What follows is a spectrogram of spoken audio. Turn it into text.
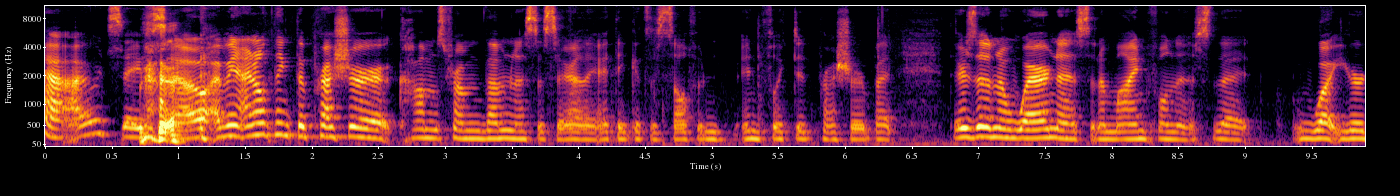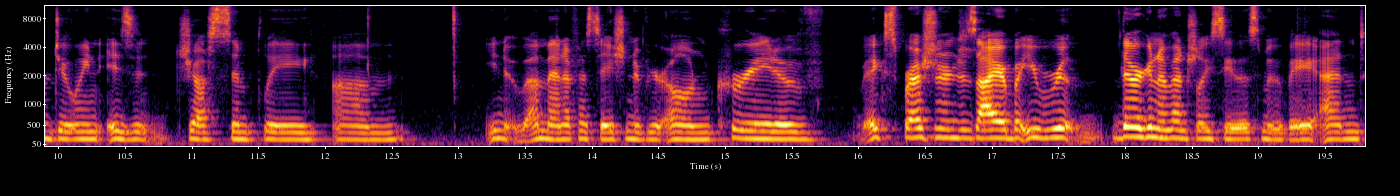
I would say so. I mean, I don't think the pressure comes from them necessarily. I think it's a self inflicted pressure, but there's an awareness and a mindfulness that what you're doing isn't just simply, um, you know, a manifestation of your own creative expression or desire, but you re- they're gonna eventually see this movie, and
